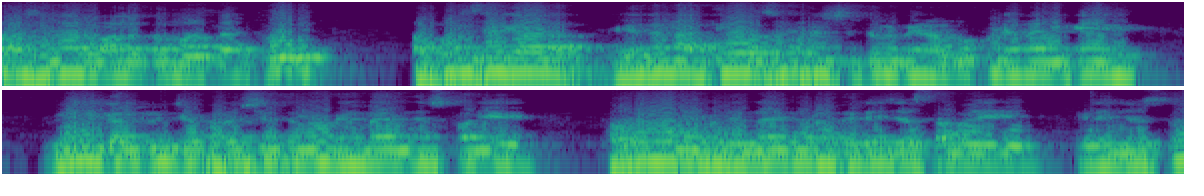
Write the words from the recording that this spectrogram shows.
తహసీల్దార్ వాళ్ళతో మాట్లాడుతూ తప్పనిసరిగా ఏదైనా అత్యవసర పరిస్థితులు మీరు అమ్ముకునేదానికి వీలు కల్పించే పరిస్థితుల్లో నిర్ణయం తీసుకొని త్వరలో మీకు నిర్ణయం కూడా తెలియజేస్తామని తెలియజేస్తూ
